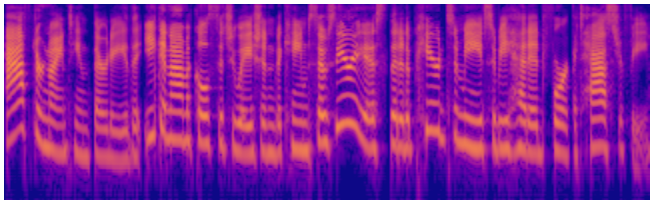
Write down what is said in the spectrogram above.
After 1930, the economical situation became so serious that it appeared to me to be headed for a catastrophe.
